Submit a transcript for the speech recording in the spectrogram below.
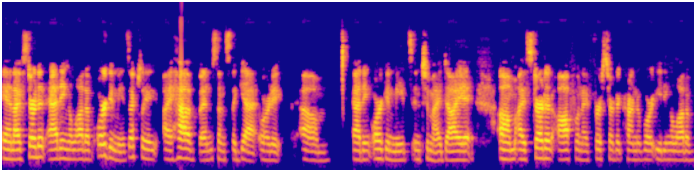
and I've started adding a lot of organ meats. Actually, I have been since the get already. Um, adding organ meats into my diet. Um, I started off when I first started carnivore eating a lot of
